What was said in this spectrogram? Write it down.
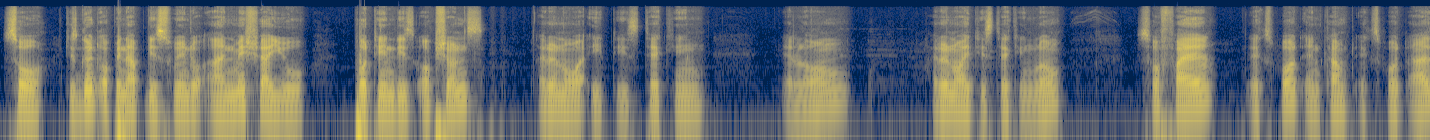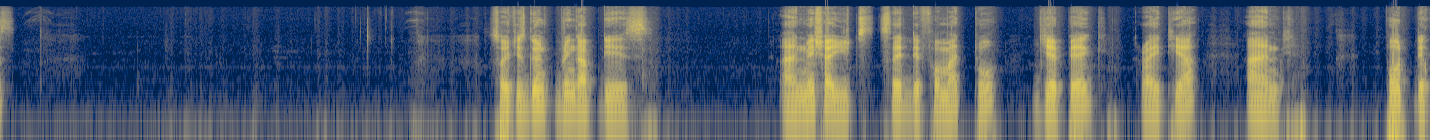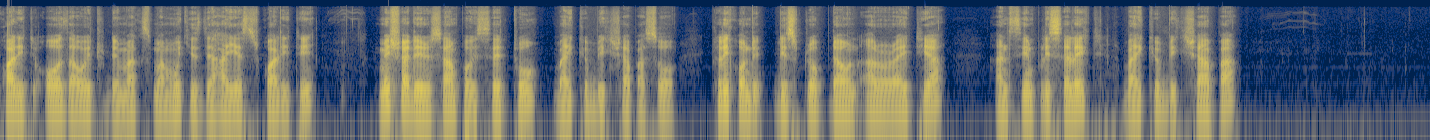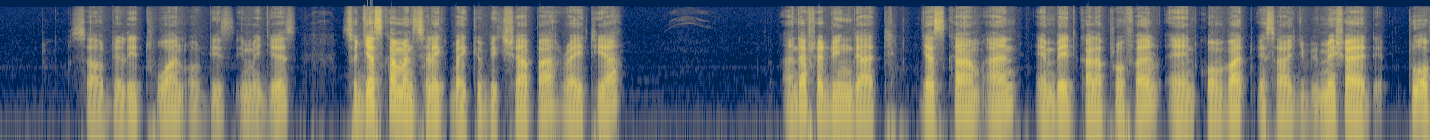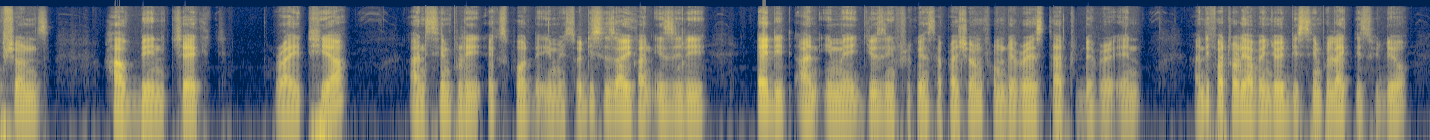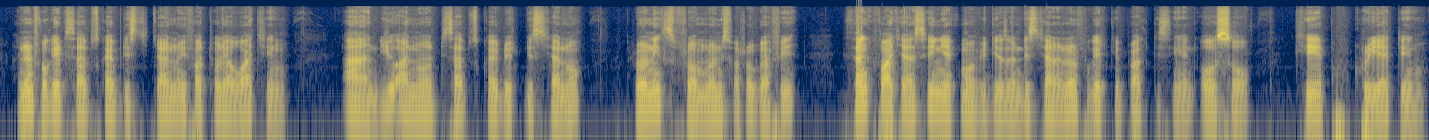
So it's going to open up this window and make sure you put in these options. I don't know why it is taking a long i don't know why it is taking long. So file export and come to export as so it is going to bring up this and make sure you set the format to jpeg right here and put the quality all the way to the maximum, which is the highest quality. Make sure the sample is set to bicubic sharper. So click on the, this drop down arrow right here and simply select bicubic sharper. So I'll delete one of these images. So just come and select bicubic sharper right here. And after doing that just come and embed color profile and convert sRGB make sure that two options have been checked right here and simply export the image. So this is how you can easily edit an image using frequency separation from the very start to the very end. And if at all you have enjoyed this simply like this video. And don't forget to subscribe this channel if at all you are watching and you are not subscribed to this channel. Ronnix from ronnix photography. Thanks for watching. And seeing yet more videos on this channel. Don't forget to keep practicing and also keep creating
